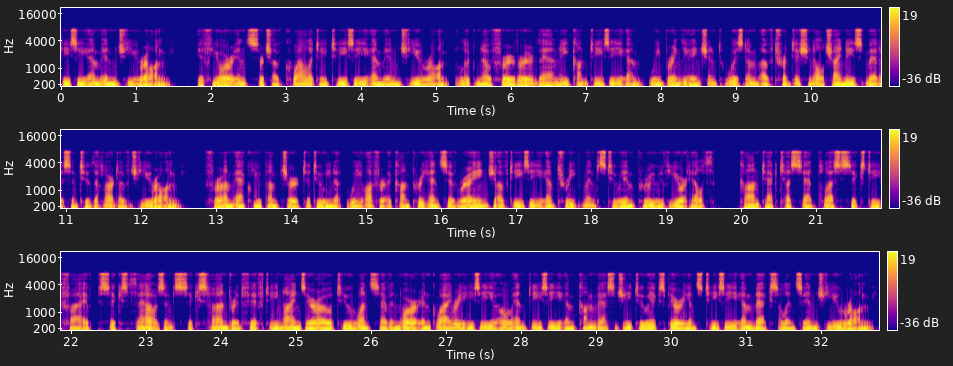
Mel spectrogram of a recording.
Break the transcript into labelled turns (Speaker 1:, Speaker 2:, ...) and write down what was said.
Speaker 1: TCM in Jurong. If you're in search of quality TCM in Jurong, look no further than Econ TCM. We bring the ancient wisdom of traditional Chinese medicine to the heart of Jurong. From acupuncture to tuina, we offer a comprehensive range of TCM treatments to improve your health. Contact us at plus 65 6659 0217 or inquiry ECONTCM.com SG to experience TCM excellence in Jurong.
